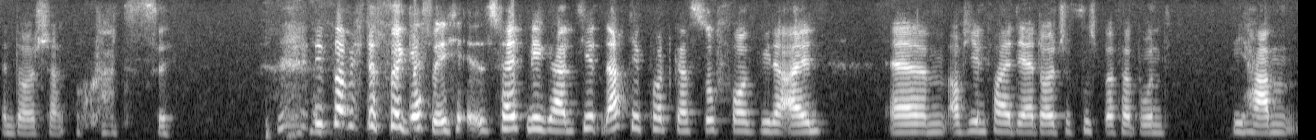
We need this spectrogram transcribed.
in Deutschland? Oh Gott, Jetzt habe ich das vergessen. Ich, es fällt mir garantiert nach dem Podcast sofort wieder ein. Ähm, auf jeden Fall der Deutsche Fußballverbund. Die haben,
